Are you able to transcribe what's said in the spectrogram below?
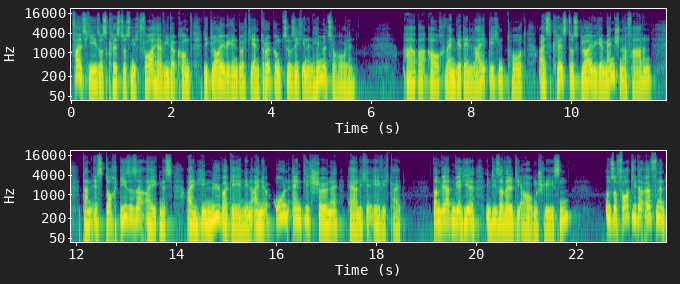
falls Jesus Christus nicht vorher wiederkommt, die Gläubigen durch die Entrückung zu sich in den Himmel zu holen. Aber auch wenn wir den leiblichen Tod als Christusgläubige Menschen erfahren, dann ist doch dieses Ereignis ein Hinübergehen in eine unendlich schöne, herrliche Ewigkeit dann werden wir hier in dieser Welt die Augen schließen und sofort wieder öffnen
